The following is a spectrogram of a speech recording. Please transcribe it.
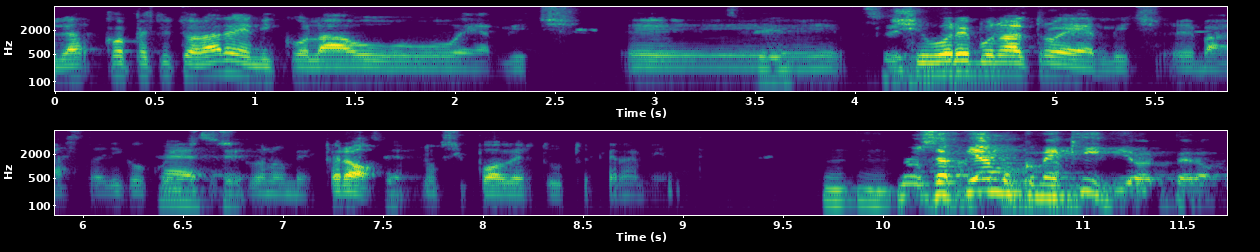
la coppia titolare è Nicolao Erlich. Eh, sì, sì. Ci vorrebbe un altro Erlich e basta, dico eh, questo eh, secondo me. Però non si può avere tutto, chiaramente. Non sappiamo com'è Kivior, però.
